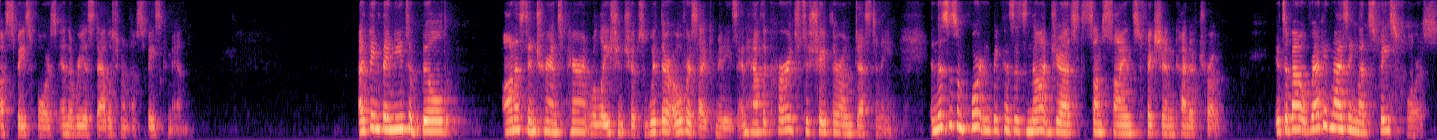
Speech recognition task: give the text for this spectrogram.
of Space Force and the reestablishment of Space Command. I think they need to build honest and transparent relationships with their oversight committees and have the courage to shape their own destiny. And this is important because it's not just some science fiction kind of trope. It's about recognizing that Space Force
